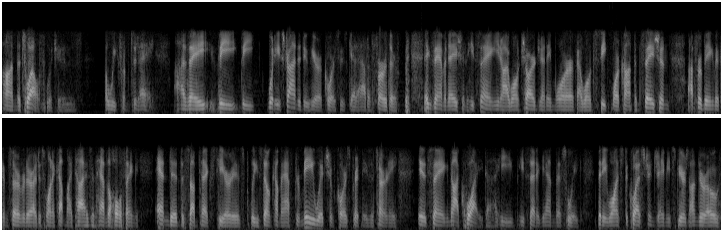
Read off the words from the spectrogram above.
on the 12th, which is a week from today. Uh, they the the what he's trying to do here, of course, is get out of further examination. He's saying, you know, I won't charge anymore. I won't seek more compensation uh, for being the conservator. I just want to cut my ties and have the whole thing ended. The subtext here is, please don't come after me, which, of course, Britney's attorney is saying not quite. Uh, he he said again this week that he wants to question Jamie Spears under oath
